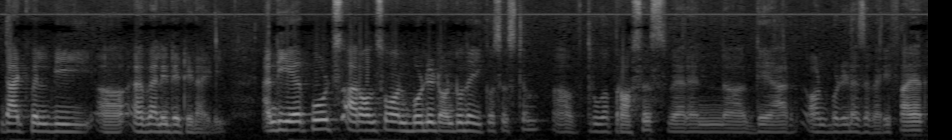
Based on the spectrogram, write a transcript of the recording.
that will be uh, a validated ID. And the airports are also onboarded onto the ecosystem uh, through a process wherein uh, they are onboarded as a verifier.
